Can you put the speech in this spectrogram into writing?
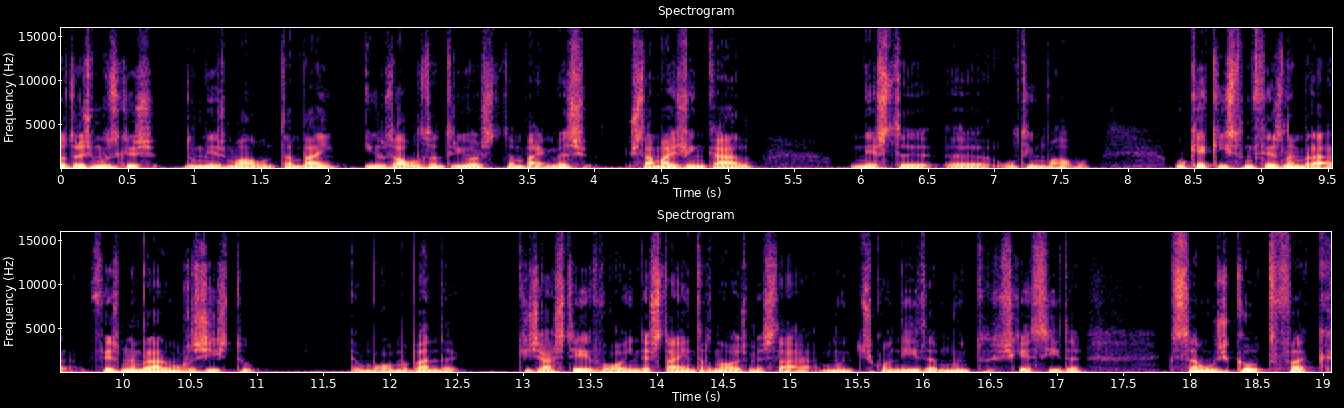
Outras músicas do mesmo álbum também e os álbuns anteriores também, mas está mais vincado neste eh, último álbum. O que é que isto me fez lembrar? Fez-me lembrar um registro, uma, uma banda que já esteve ou ainda está entre nós, mas está muito escondida, muito esquecida, que são os Goat Fuck.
